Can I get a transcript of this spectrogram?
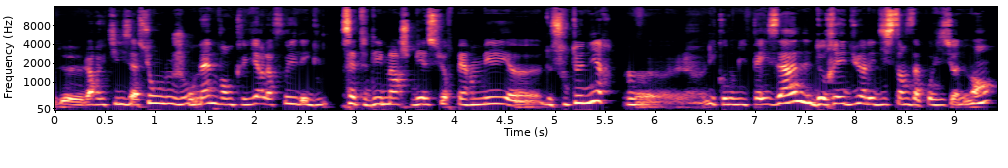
de leur utilisation ou le jour même vont cueillir leurs fruits et légumes. Cette démarche, bien sûr, permet euh, de soutenir euh, l'économie paysanne, de réduire les distances d'approvisionnement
